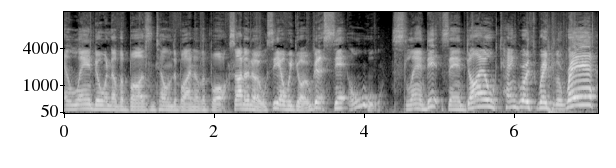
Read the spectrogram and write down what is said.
Orlando another buzz and tell him to buy another box. I don't know. We'll see how we go. We're going to set... Oh, slammed Salandit, Sandile, Tangrowth Regular Rare.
